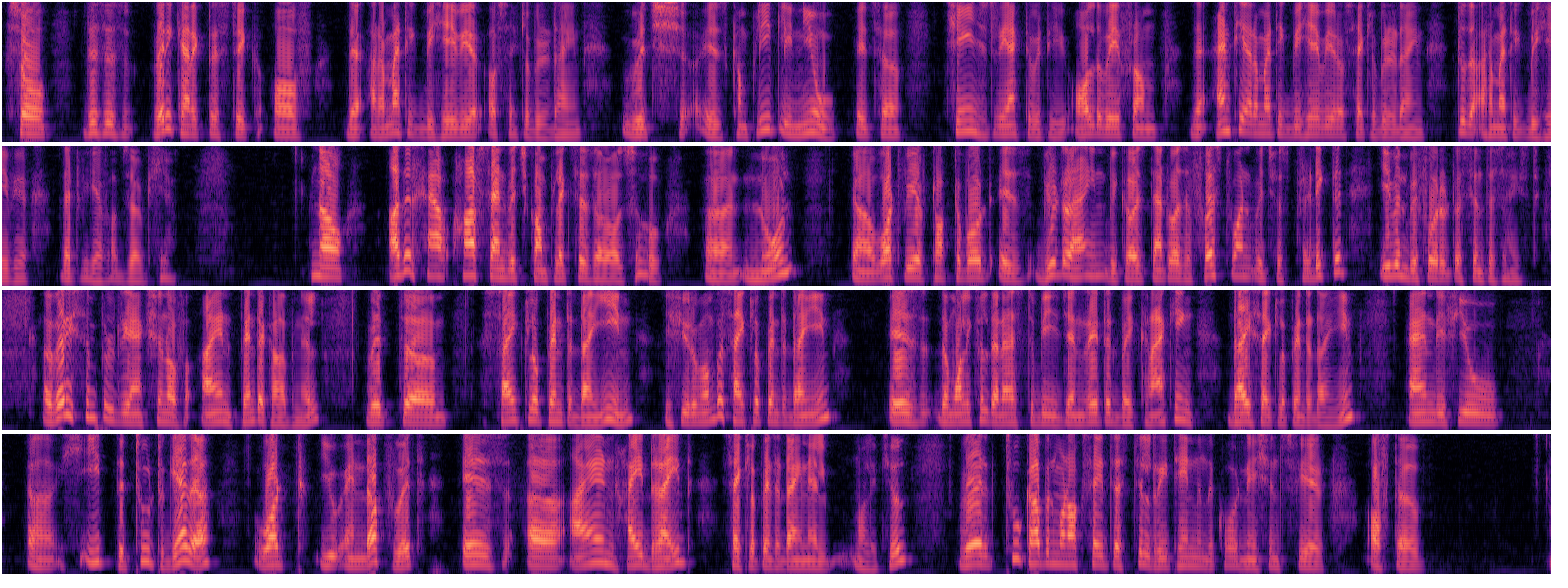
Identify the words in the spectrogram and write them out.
So, this is very characteristic of the aromatic behavior of cyclobutadiene, which is completely new. It is a changed reactivity all the way from the anti-aromatic behavior of cyclobutadiene to the aromatic behavior that we have observed here. Now, other half, half sandwich complexes are also uh, known. Uh, what we have talked about is butadiene, because that was the first one which was predicted even before it was synthesized. A very simple reaction of iron pentacarbonyl with um, cyclopentadiene. If you remember cyclopentadiene is the molecule that has to be generated by cracking dicyclopentadiene and if you uh, heat the two together what you end up with is a iron hydride cyclopentadienyl molecule, where two carbon monoxides are still retained in the coordination sphere of the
